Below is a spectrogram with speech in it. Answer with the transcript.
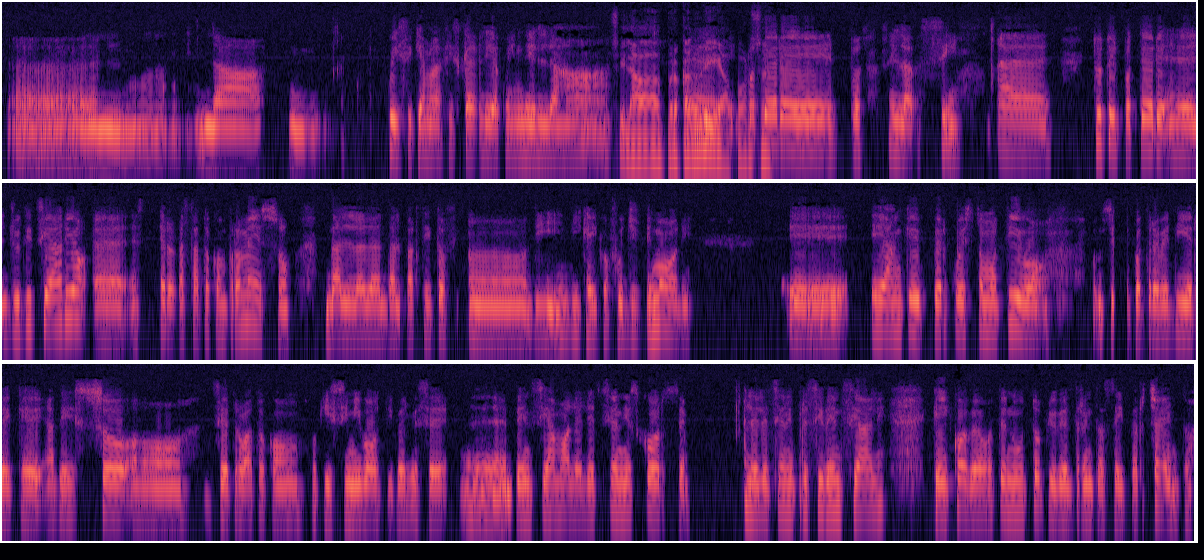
eh, la, qui si chiama la fiscalia, quindi la, sì, la procuraduria eh, forse. Potere, il, sì, eh, tutto il potere eh, giudiziario eh, era stato compromesso dal, dal partito uh, di, di, Keiko Fujimori. E, e, anche per questo motivo si potrebbe dire che adesso uh, si è trovato con pochissimi voti perché se eh, pensiamo alle elezioni scorse alle elezioni presidenziali Keiko aveva ottenuto più del 36%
